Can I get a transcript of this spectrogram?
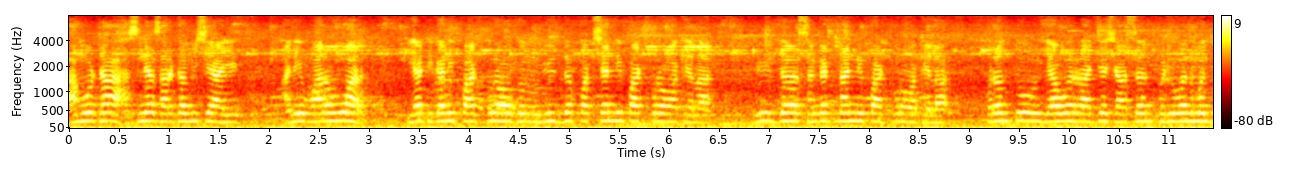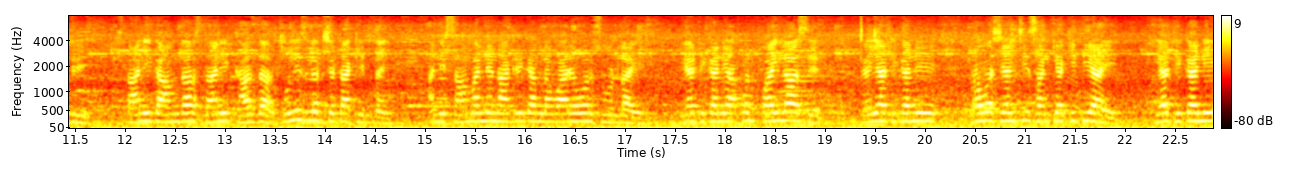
हा मोठा हसण्यासारखा विषय आहे आणि वारंवार या ठिकाणी पाठपुरावा करून विविध पक्षांनी पाठपुरावा केला विविध संघटनांनी पाठपुरावा केला. परंतु यावर राज्य शासन परिवहन मंत्री स्थानिक आमदार स्थानिक खासदार कोणीच लक्ष टाकीत नाही आणि सामान्य नागरिकांना वाऱ्यावर सोडलं आहे. या ठिकाणी आपण पाहिलं असेल तर या ठिकाणी प्रवाशांची संख्या किती आहे? या ठिकाणी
